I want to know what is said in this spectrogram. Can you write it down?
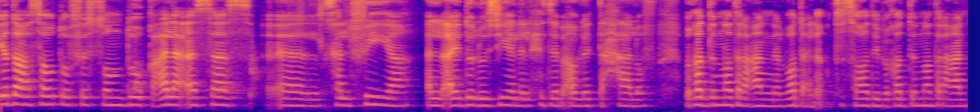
يضع صوته في الصندوق على أساس الخلفية الأيديولوجية للحزب أو للتحالف بغض النظر عن الوضع الاقتصادي بغض النظر عن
